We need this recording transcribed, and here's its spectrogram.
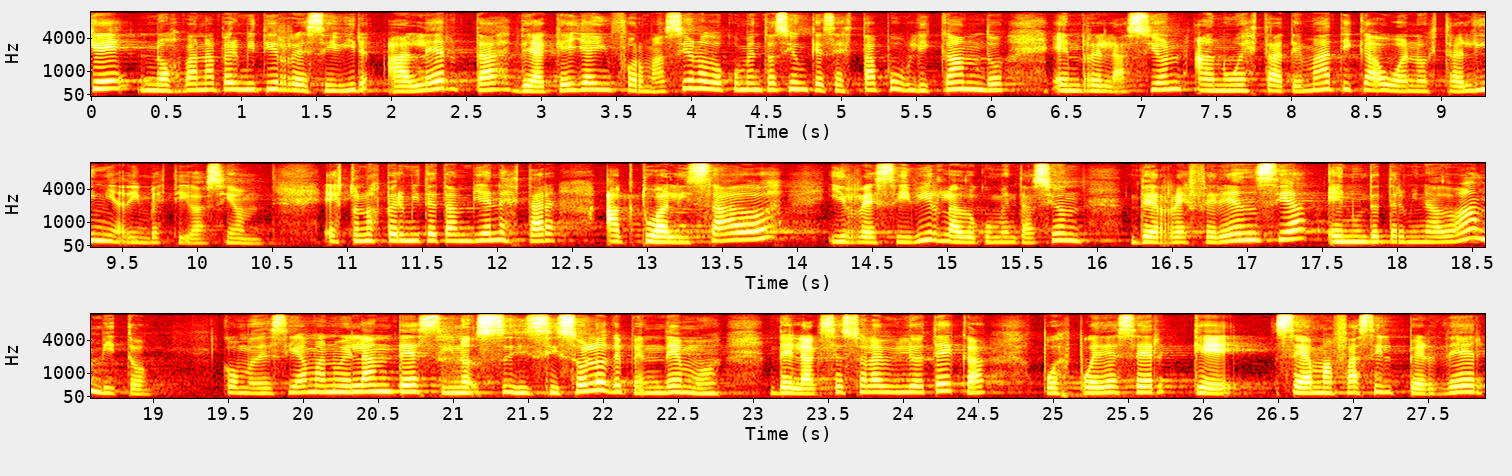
que nos van a permitir recibir alertas de aquella información o documentación que se está publicando en relación a nuestra temática o a nuestra línea de investigación. Esto nos permite también estar actualizados y recibir la documentación de referencia en un determinado ámbito como decía Manuel antes, si, solo dependemos del acceso a la biblioteca, pues puede ser que sea más fácil perder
